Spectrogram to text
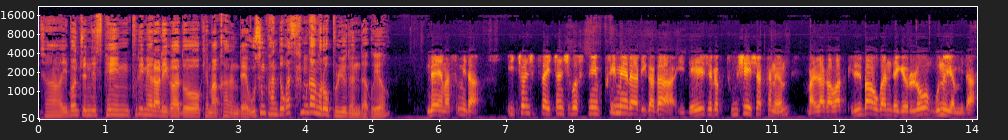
자, 이번 주 이제 스페인 프리메라 리가도 개막하는데 우승 판도가 3강으로 분류된다고요? 네, 맞습니다. 2014-2015 스페인 프리메라 리가가 내일 새벽 2시에 시작하는 말라가와 빌바오 간 대결로 문을 엽니다.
